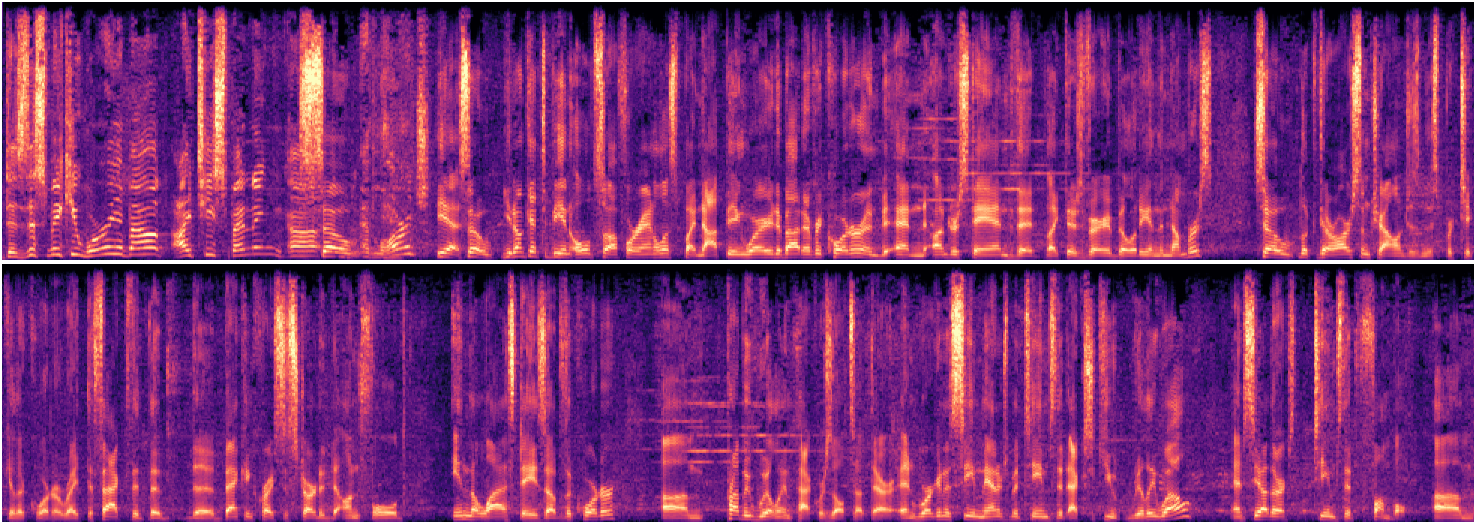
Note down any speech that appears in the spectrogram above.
does this make you worry about IT spending uh, so, at large? Yeah, so you don't get to be an old software analyst by not being worried about every quarter and, and understand that like there's variability in the numbers. So look, there are some challenges in this particular quarter, right? The fact that the, the banking crisis started to unfold in the last days of the quarter um, probably will impact results out there. And we're going to see management teams that execute really well and see other teams that fumble. Um,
